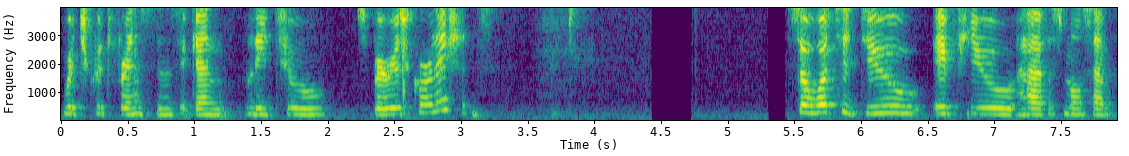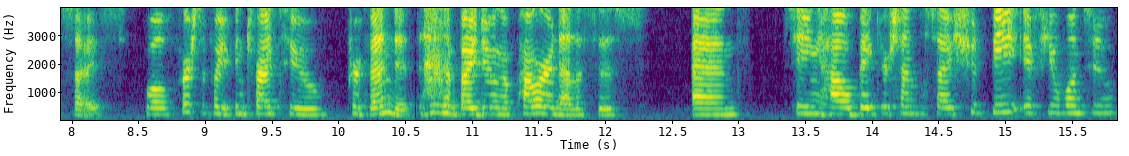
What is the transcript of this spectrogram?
which could, for instance, again, lead to spurious correlations. So what to do if you have a small sample size? Well, first of all, you can try to prevent it by doing a power analysis and seeing how big your sample size should be if you want to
